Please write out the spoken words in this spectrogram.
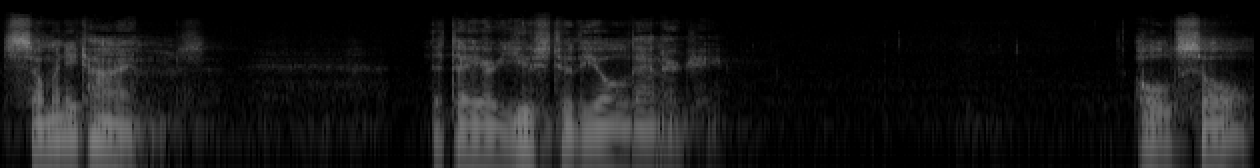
so many times that they are used to the old energy. Old soul,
